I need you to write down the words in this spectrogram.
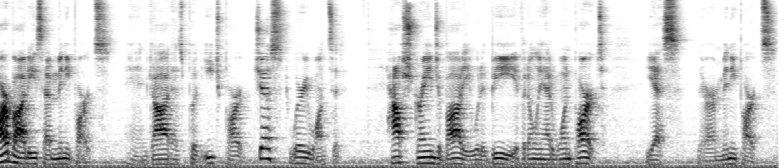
our bodies have many parts, and God has put each part just where He wants it. How strange a body would it be if it only had one part? Yes, there are many parts,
